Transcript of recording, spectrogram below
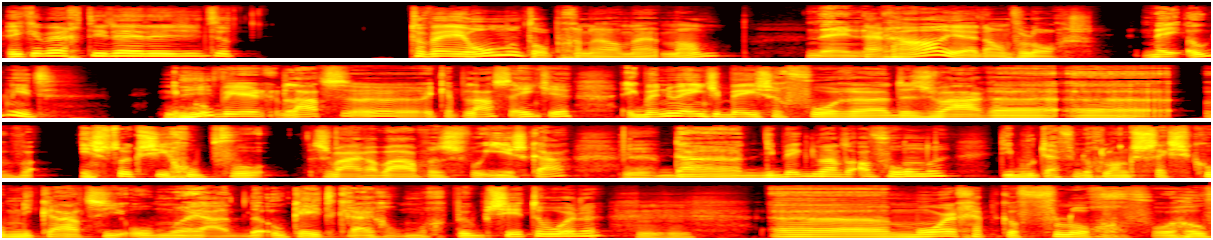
Ik heb echt het idee dat je er 200 opgenomen hebt, man. Nee, nee. Herhaal jij dan vlogs? Nee, ook niet. Ik probeer laatste, ik heb laatst eentje. Ik ben nu eentje bezig voor uh, de zware uh, instructiegroep voor zware wapens voor ISK. Ja. Daar, die ben ik nu aan het afronden. Die moet even nog langs sectie communicatie om uh, ja, de oké okay te krijgen om gepubliceerd te worden. Mm -hmm. morgen heb ik een vlog voor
